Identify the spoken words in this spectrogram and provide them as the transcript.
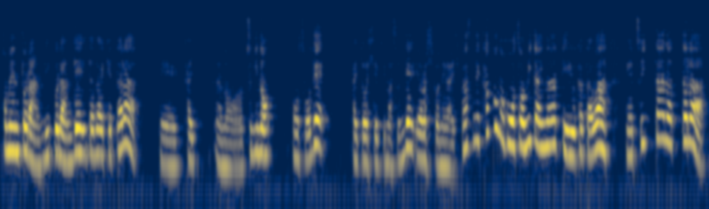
コメント欄、リプ欄でいただけたら、えー、かい、あの、次の放送で回答していきますんで、よろしくお願いします。で、過去の放送を見たいなっていう方は、えー、Twitter だったら、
